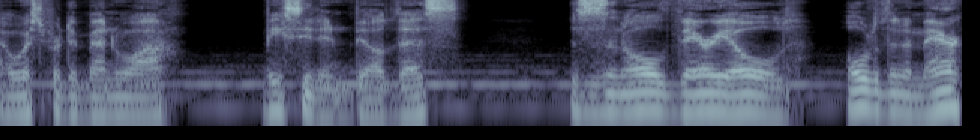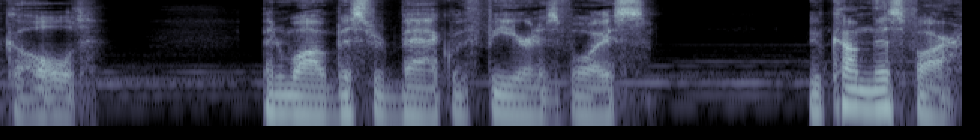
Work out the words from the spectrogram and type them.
I whispered to Benoit. VC didn't build this. This is an old, very old, older than America old. Benoit whispered back with fear in his voice. We've come this far.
